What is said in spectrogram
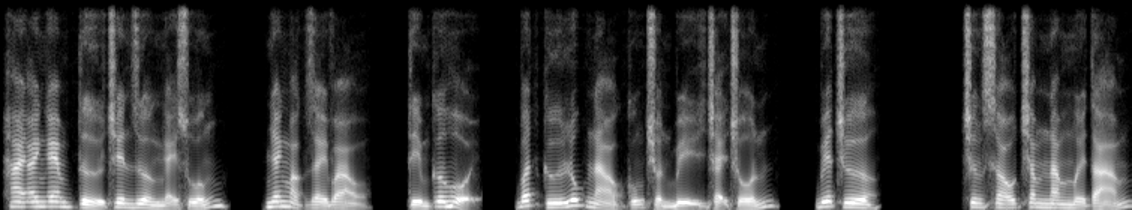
Hai anh em từ trên giường nhảy xuống, nhanh mặc giày vào, tìm cơ hội, bất cứ lúc nào cũng chuẩn bị chạy trốn, biết chưa? Chương 658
